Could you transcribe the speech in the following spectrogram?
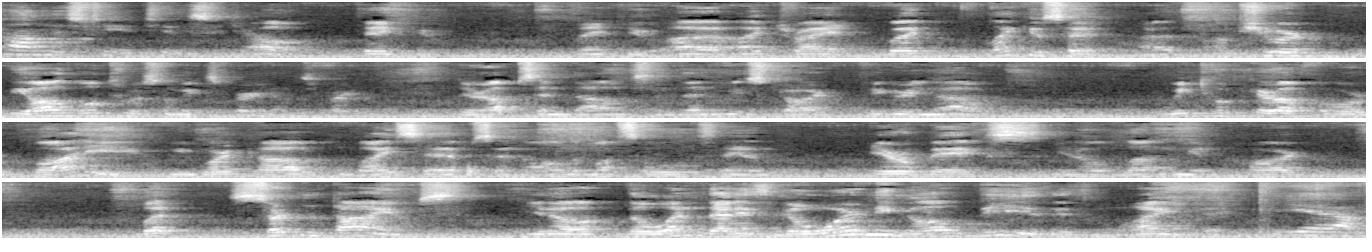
calmness to you too, Sujat. Oh, thank you, thank you. I, I tried, but like you said, I, I'm sure we all go through some experience, right? There are ups and downs, and then we start figuring out. We took care of our body. We work out biceps and all the muscles and aerobics, you know, lung and heart. But certain times, you know, the one that is governing all these is mind. Yeah.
